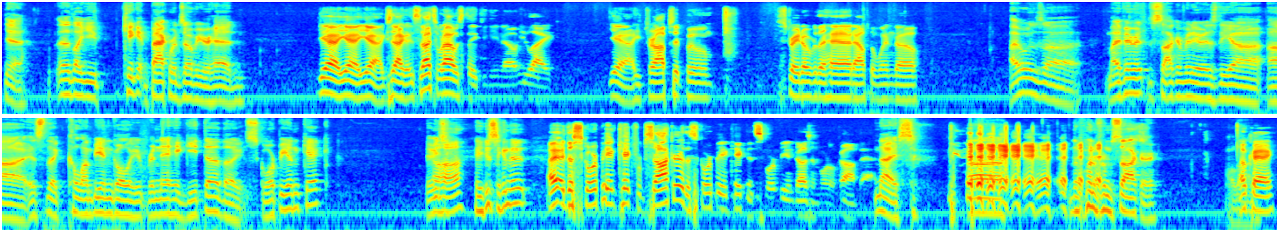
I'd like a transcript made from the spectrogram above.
yeah, Uh, like you kick it backwards over your head. yeah, yeah, yeah, exactly. So that's what I was thinking. You know, he like, yeah, he drops it, boom, straight over the head, out the window. I was uh my favorite soccer video is the uh uh it's the Colombian goalie Rene Higuita the scorpion kick. Have you, Uh-huh. have you seen it? I, the scorpion kick from soccer, the scorpion kick that Scorpion does in Mortal Kombat. Nice. Uh, the one from soccer. Hold okay,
